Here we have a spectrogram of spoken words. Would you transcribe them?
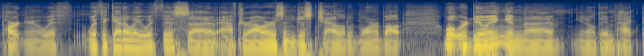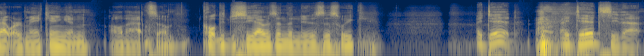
partner with with the getaway with this uh, after hours and just chat a little more about what we're doing and uh, you know the impact that we're making and all that so Colt did you see I was in the news this week I did, I did see that.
